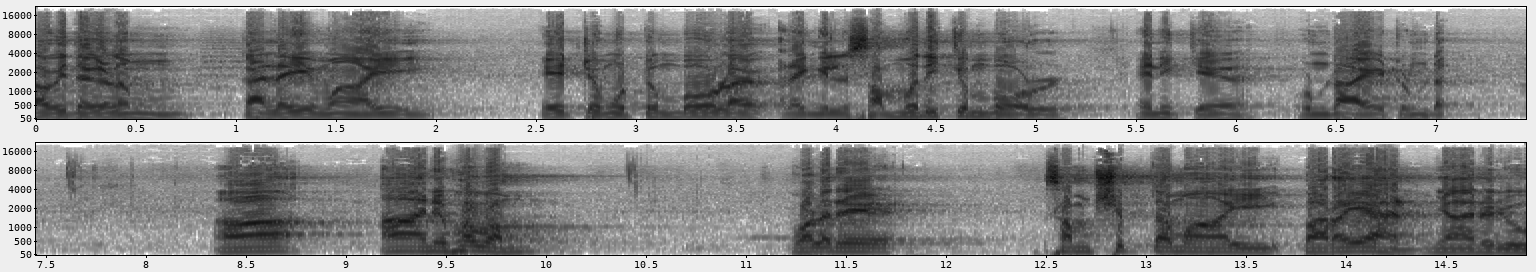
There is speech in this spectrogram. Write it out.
കവിതകളും കലയുമായി ഏറ്റുമുട്ടുമ്പോൾ അല്ലെങ്കിൽ സംവദിക്കുമ്പോൾ എനിക്ക് ഉണ്ടായിട്ടുണ്ട്. ആ ആ അനുഭവം വളരെ സംക്ഷിപ്തമായി പറയാൻ ഞാനൊരു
